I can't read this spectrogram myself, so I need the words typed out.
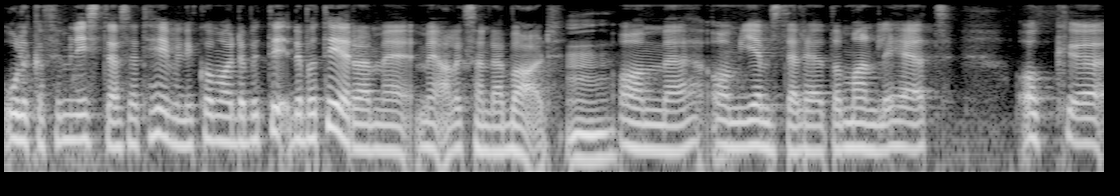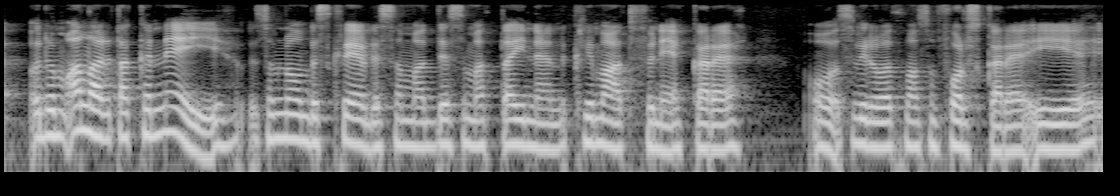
olika feminister och sagt hej vill ni komma och debattera med, med Alexander Bard om, eh, om jämställdhet och manlighet. Och, eh, och de alla hade tackat nej, som någon beskrev det som att det är som att ta in en klimatförnekare och så vill de att man som forskare i,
